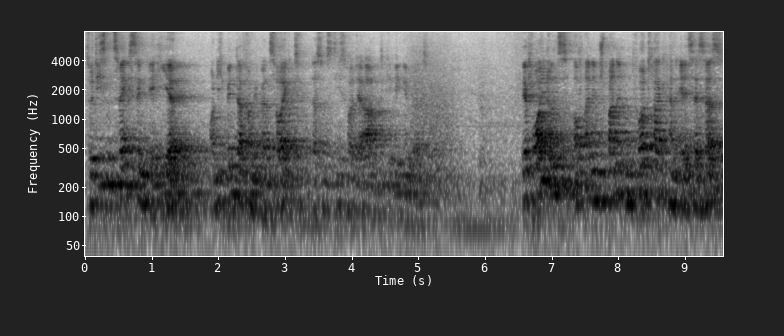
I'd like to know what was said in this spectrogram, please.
Zu diesem Zweck sind wir hier und ich bin davon überzeugt, dass uns dies heute Abend gelingen wird. Wir freuen uns auf einen spannenden Vortrag Herrn Elsässers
